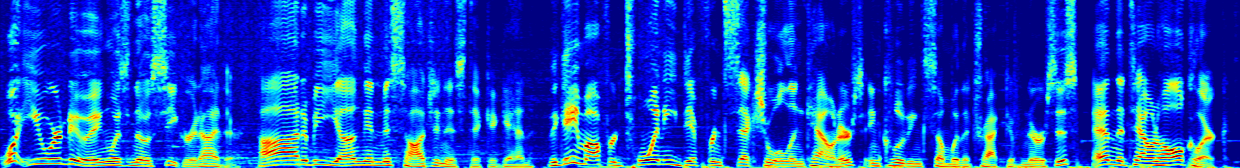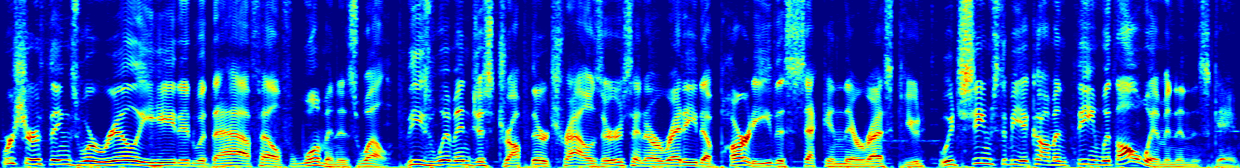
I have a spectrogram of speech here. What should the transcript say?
What you were doing was no secret either. Ah, to be young and misogynistic again. The game offered 20 different sexual encounters, including some with attractive nurses and the town hall clerk. We're sure things were really heated with the half elf woman as well. These women just drop their trousers and are ready to party the second they're rescued, which seems to be a common theme with all women in this game.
